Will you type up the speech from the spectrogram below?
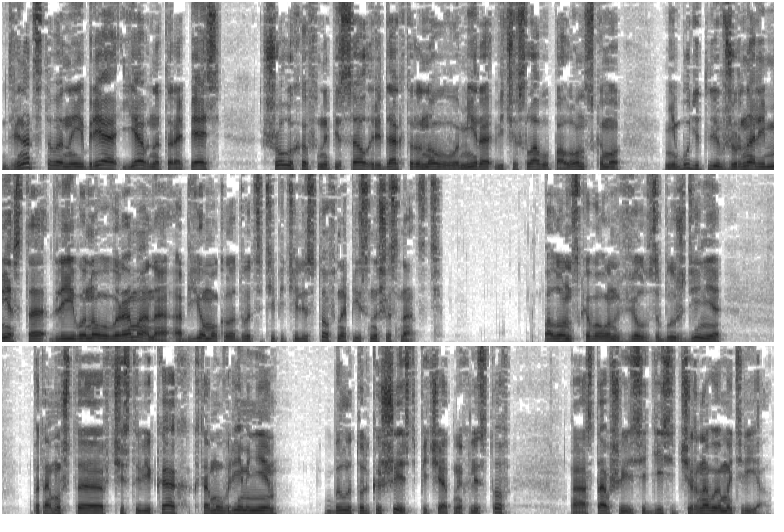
12 ноября, явно торопясь, Шолохов написал редактору «Нового мира» Вячеславу Полонскому – не будет ли в журнале места для его нового романа, объем около 25 листов, написано 16. Полонского он ввел в заблуждение, потому что в чистовиках к тому времени было только 6 печатных листов, а оставшиеся 10 – черновой материал.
